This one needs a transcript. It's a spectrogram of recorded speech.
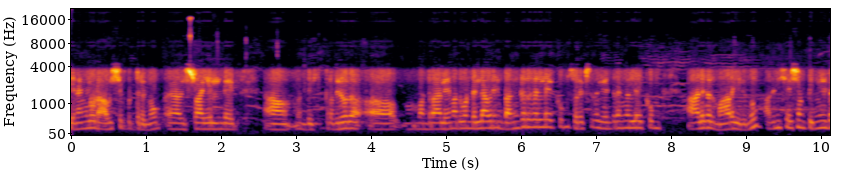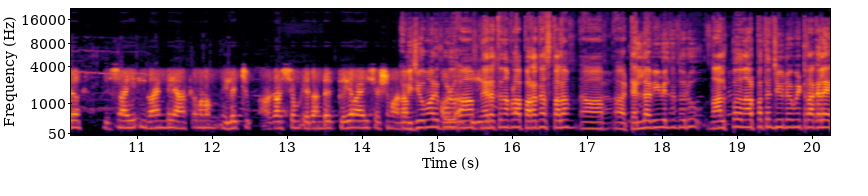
ജനങ്ങളോട് ആവശ്യപ്പെട്ടിരുന്നു. ഇസ്രായേലിന്റെ പ്രതിരോധ മന്ത്രാലയം. അതുകൊണ്ട് എല്ലാവരെയും ബങ്കറുകളിലേക്കും സുരക്ഷിത കേന്ദ്രങ്ങളിലേക്കും ആളുകൾ മാറിയിരുന്നു. അതിനുശേഷം പിന്നീട് ഇസ്രായേൽ ഇറാന്റെ ആക്രമണം നിലച്ചു. ആകാശം ഏതാണ്ട് ക്ലിയർ ആയ ശേഷമാണ് വിജയകുമാർ ഇപ്പോൾ നേരത്തെ നമ്മൾ പറഞ്ഞ സ്ഥലം ടെല്ലവീവിൽ നിന്നൊരു നാൽപ്പത് നാൽപ്പത്തഞ്ച് കിലോമീറ്റർ അകലെ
